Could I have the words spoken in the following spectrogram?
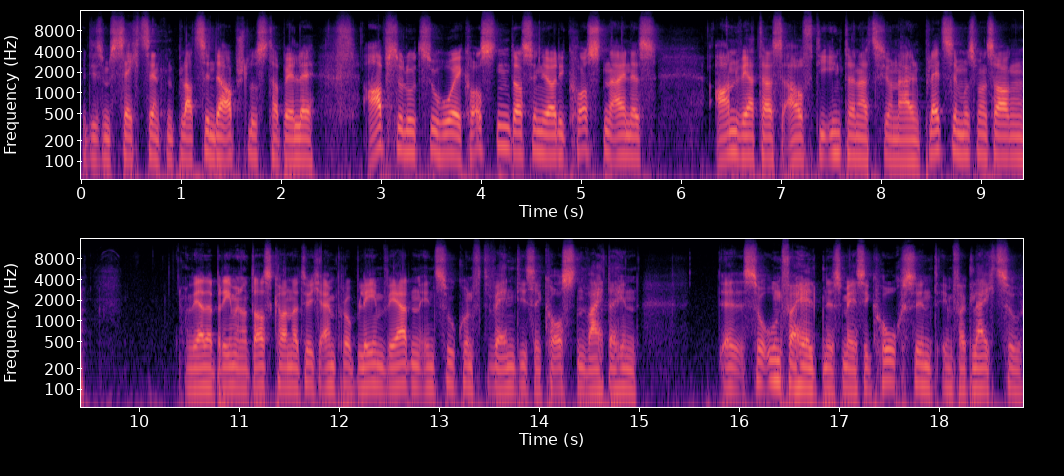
mit diesem 16. Platz in der Abschlusstabelle absolut zu hohe Kosten. Das sind ja die Kosten eines Anwärters auf die internationalen Plätze, muss man sagen. Werder Bremen und das kann natürlich ein Problem werden in Zukunft, wenn diese Kosten weiterhin so unverhältnismäßig hoch sind im Vergleich zu,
